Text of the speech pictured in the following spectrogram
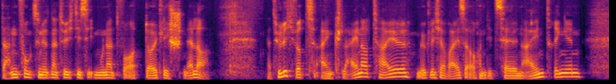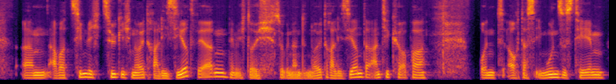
dann funktioniert natürlich diese Immunantwort deutlich schneller. Natürlich wird ein kleiner Teil möglicherweise auch in die Zellen eindringen, ähm, aber ziemlich zügig neutralisiert werden, nämlich durch sogenannte neutralisierende Antikörper und auch das Immunsystem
